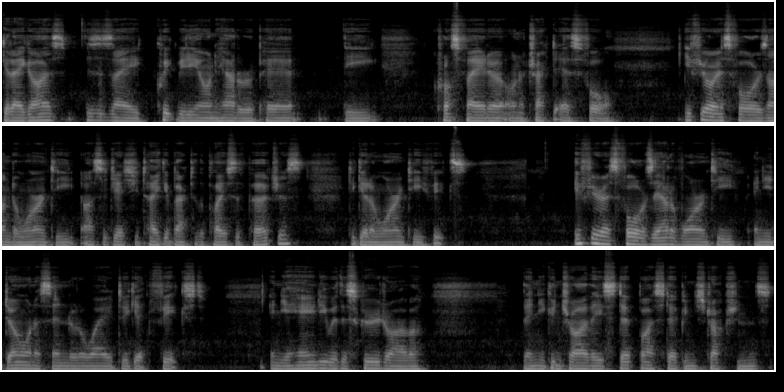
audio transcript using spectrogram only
G'day guys, this is a quick video on how to repair the crossfader on a Traktor S4. If your S4 is under warranty, I suggest you take it back to the place of purchase to get a warranty fix. If your S4 is out of warranty and you don't want to send it away to get fixed, and you're handy with a screwdriver, then you can try these step-by-step -step instructions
